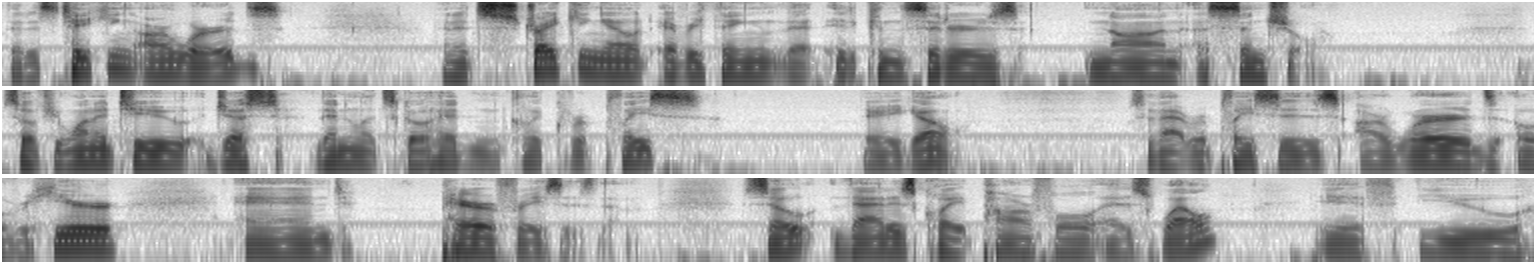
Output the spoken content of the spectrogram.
that it's taking our words and it's striking out everything that it considers non essential. So if you wanted to just then let's go ahead and click replace. There you go. So that replaces our words over here and paraphrases them. So that is quite powerful as well. If you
